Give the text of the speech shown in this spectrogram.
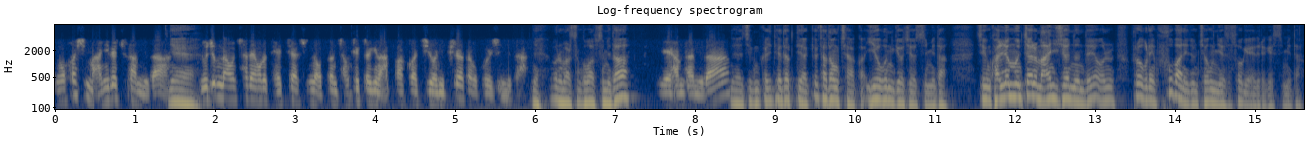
경우 훨씬 많이 배출합니다. 예. 요즘 나온 차량으로 대체할 수 있는 어떤 정책적인 압박과 지원이 필요하다고 보여집니다. 네. 오늘 말씀 고맙습니다. 예, 감사합니다. 네, 지금까지 대덕대학교 자동차학과 이호근 교수였습니다. 지금 관련 문자를 많이 주셨는데요. 오늘 프로그램 후반에 좀 정리해서 소개해드리겠습니다.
